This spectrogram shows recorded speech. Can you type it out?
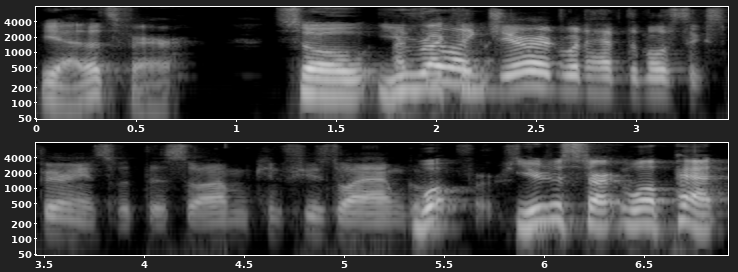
Yeah, that's fair. So you I feel recommend? like Jared would have the most experience with this, so I'm confused why I'm going well, first. you're just start. Well, Pat,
